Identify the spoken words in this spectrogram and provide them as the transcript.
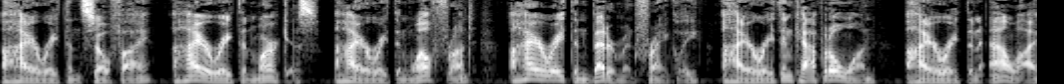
a higher rate than SoFi, a higher rate than Marcus, a higher rate than Wealthfront, a higher rate than Betterment, frankly, a higher rate than Capital One, a higher rate than Ally,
